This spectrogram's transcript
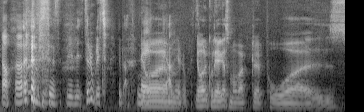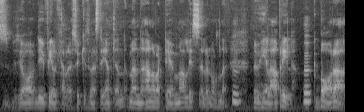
Ja, ja precis. Det är lite roligt ibland. Nej, jag, det är aldrig ehm, roligt. Jag har en kollega som har varit eh, på ja, det är ju fel att kalla det cykelsemester egentligen. Men han har varit till Mallis eller något sånt där. Mm. Nu hela april. Mm. Och bara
